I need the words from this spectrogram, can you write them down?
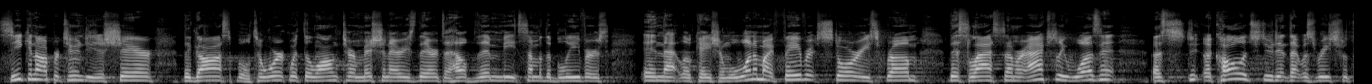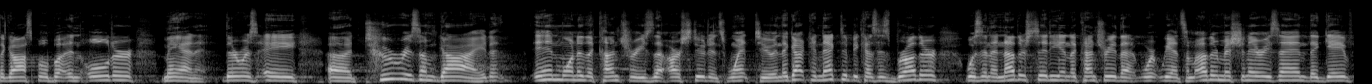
Seek an opportunity to share the gospel, to work with the long term missionaries there to help them meet some of the believers in that location. Well, one of my favorite stories from this last summer actually wasn't a, stu- a college student that was reached with the gospel, but an older man. There was a uh, tourism guide in one of the countries that our students went to. And they got connected because his brother was in another city in the country that we had some other missionaries in. They gave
